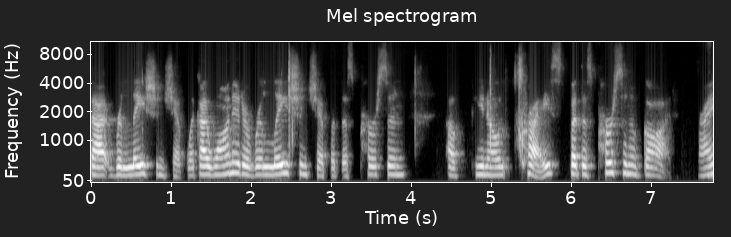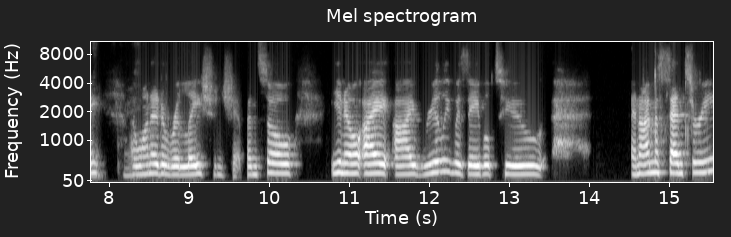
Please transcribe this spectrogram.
that relationship. Like i wanted a relationship with this person of you know christ but this person of god right, right. i wanted a relationship. And so you know i i really was able to and i'm a sensory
